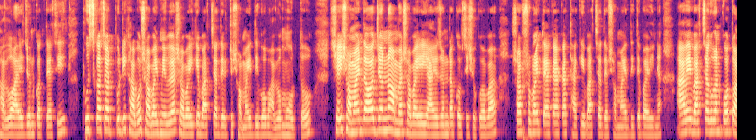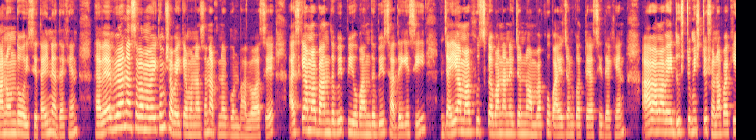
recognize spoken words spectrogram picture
ভালো আয়োজন করতে আছি। ফুচকা চটপুটি খাব, সবাই মিলে সবাইকে বাচ্চাদের একটু সময় দিব ভালো মুহূর্ত। সেই সময় দেওয়ার জন্য আমরা সবাই এই আয়োজনটা করছি শুক্রবার। সব সময় তো একা একা থাকি, বাচ্চাদের সময় দিতে পারি না। আর এই বাচ্চাগুলো কত আনন্দ হয়েছে তাই না? দেখেন। হ্যালো এভরিওয়ান আসসালামু আলাইকুম। সবাই কেমন আছেন? আপনার বোন ভালো আছে। আজকে আমার বান্ধবী, প্রিয় বান্ধবীর ছাদে গেছি। যাই আমার ফুচকা বানানোর জন্য আমরা খুব আয়োজন করতে আছি, দেখেন। আর আমার এই দুষ্টু মিষ্টি সোনা পাখি,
